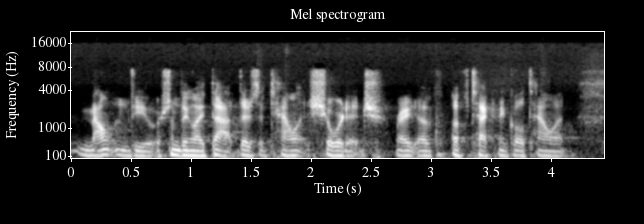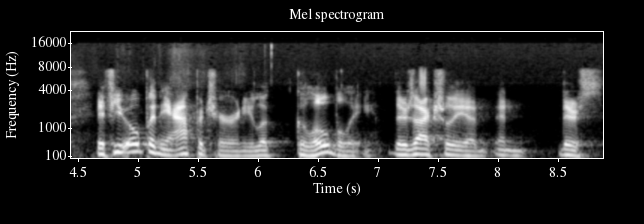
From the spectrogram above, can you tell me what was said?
Mountain View or something like that, there's a talent shortage, right, of of technical talent. If you open the aperture and you look globally, there's actually a and there's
